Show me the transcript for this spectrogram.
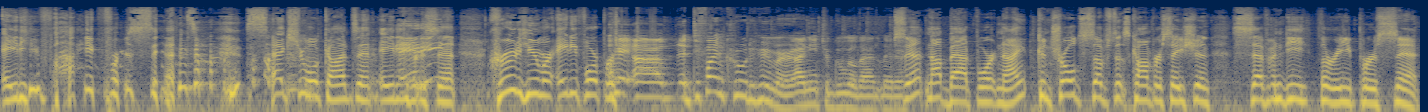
85%. Sexual content 80%. Crude humor 84%. Okay, uh, define crude humor. I need to Google that later. Not bad Fortnite. Controlled substance conversation 73%.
